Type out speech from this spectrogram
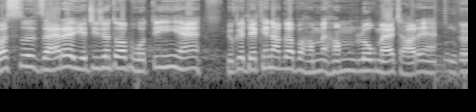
बस ज़ाहिर है ये चीज़ें तो अब होती ही हैं क्योंकि देखें ना अगर हम हम लोग मैच हारे हैं। उनका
